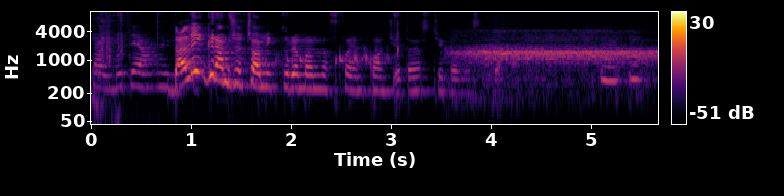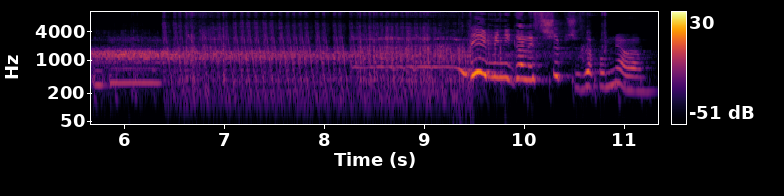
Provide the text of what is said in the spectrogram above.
Tak, bo teraz... Dalej gram rzeczami, które mam na swoim koncie, to jest ciekawostka. Ty, minigun jest szybszy, zapomniałem.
